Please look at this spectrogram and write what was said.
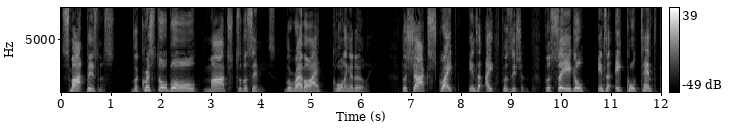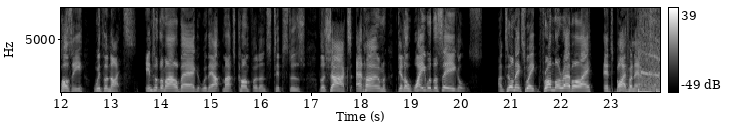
Smart business. The crystal ball marched to the semis. The rabbi calling it early. The Sharks scrape into eighth position. The Sea Eagle into equal 10th posse with the Knights. Into the mailbag without much confidence, tipsters. The Sharks at home get away with the Sea Eagles. Until next week, from the rabbi, it's bye for now.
